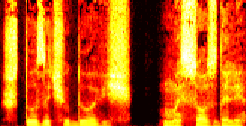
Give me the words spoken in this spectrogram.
Что за чудовищ мы создали?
